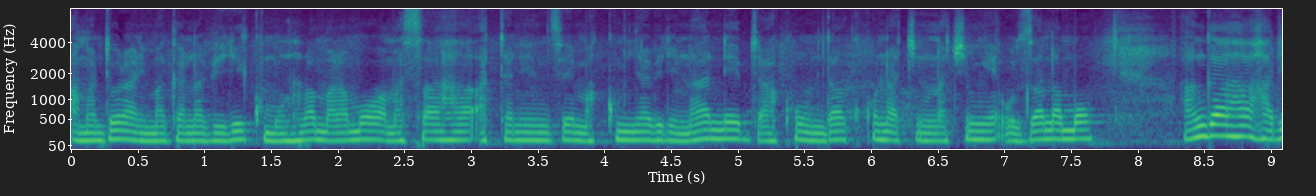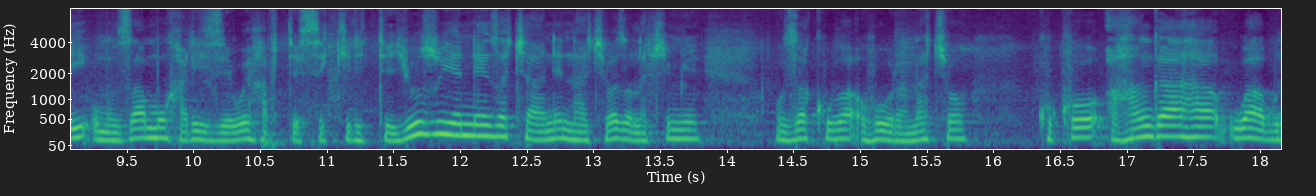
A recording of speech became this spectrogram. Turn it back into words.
amadolari magana abiri ku muntu uramaramo amasaha atarenze makumyabiri n'ane byakunda kuko nta kintu na kimwe uzanamo. Ahangaha hari umuzamu harizewe hafite sekirite yuzuye neza cyane nta kibazo na kimwe uza kuba uhura na cyo kuko ahangaha waba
